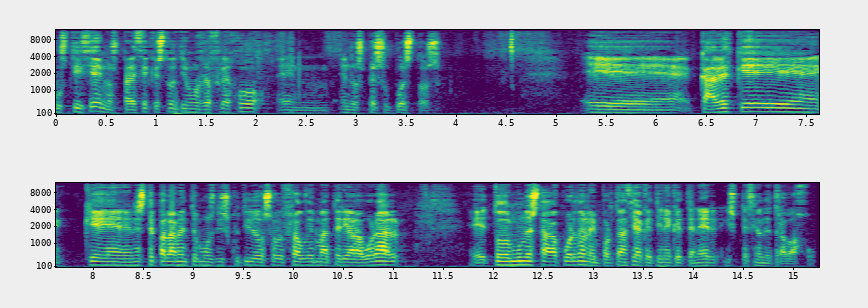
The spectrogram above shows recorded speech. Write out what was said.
justicia y nos parece que esto tiene un reflejo en los presupuestos. Eh, cada vez que, en este Parlamento hemos discutido sobre fraude en materia laboral, eh, todo el mundo está de acuerdo en la importancia que tiene que tener inspección de trabajo.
